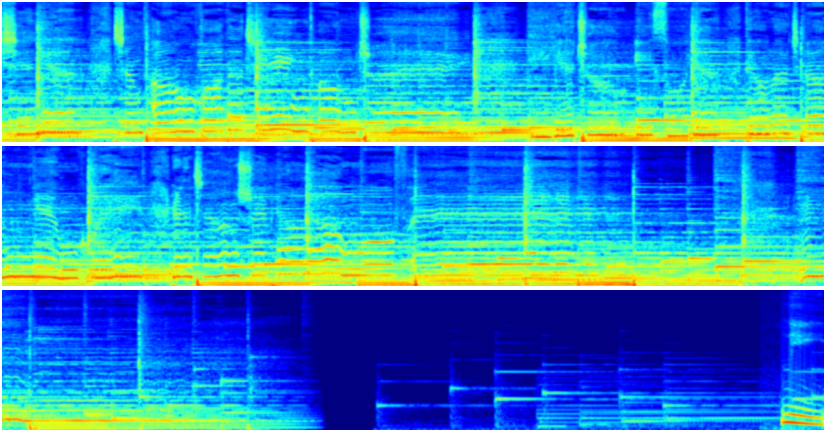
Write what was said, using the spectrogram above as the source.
些年，像桃花的尽头吹，一叶舟，一蓑烟，丢了成年无悔，任江水漂流我飞。你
